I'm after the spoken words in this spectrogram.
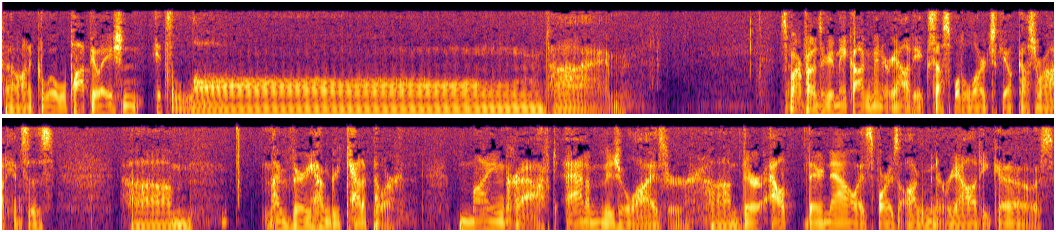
So on a global population, it's a long Smartphones are going to make augmented reality accessible to large-scale customer audiences. Um, my very hungry caterpillar, Minecraft, Atom Visualizer, um, they're out there now as far as augmented reality goes.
